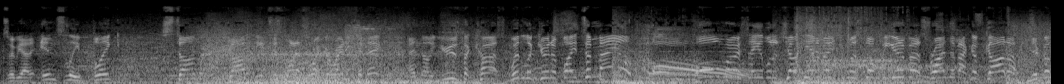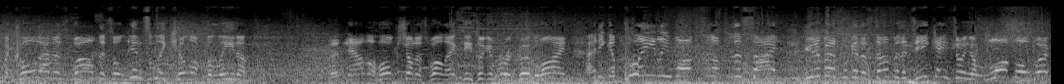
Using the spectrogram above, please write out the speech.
So we had to instantly blink, stun, guard, it's just last record ready to connect, and they'll use the curse with Laguna Blades and Mail. Oh. Almost able to jump the animation with Stop the Universe right in the back of Garda. You've got the cooldown as well. This will instantly kill off the Lina. But now the Hookshot as well. XZ's looking for a good line, and he completely walks it off to the side. Universe will get the stun, but the DK's doing a lot more work,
